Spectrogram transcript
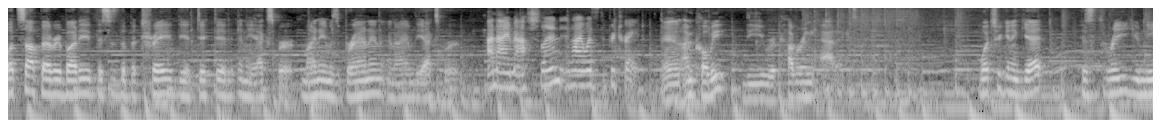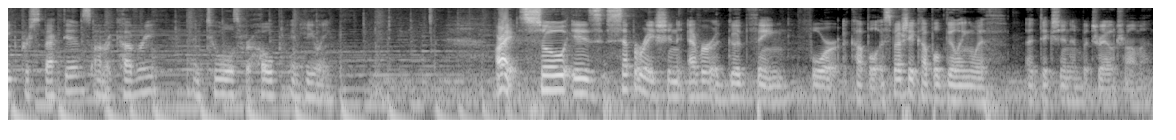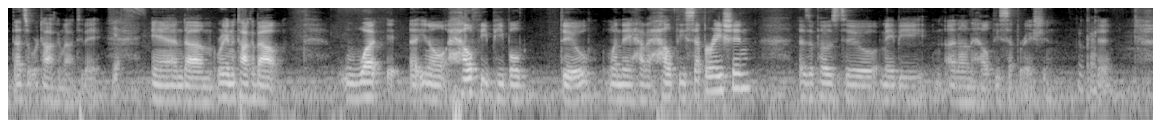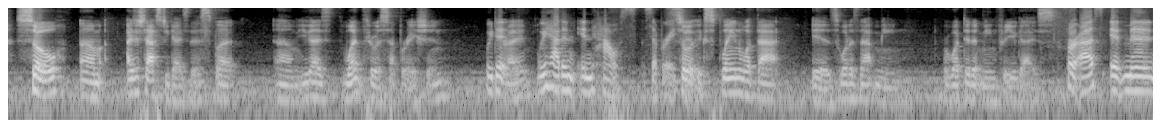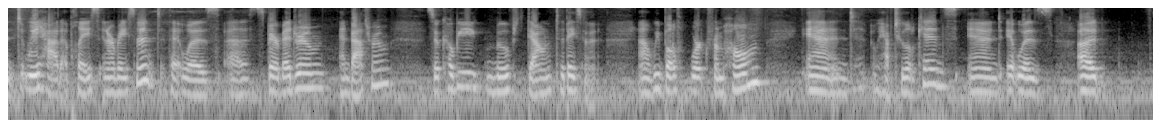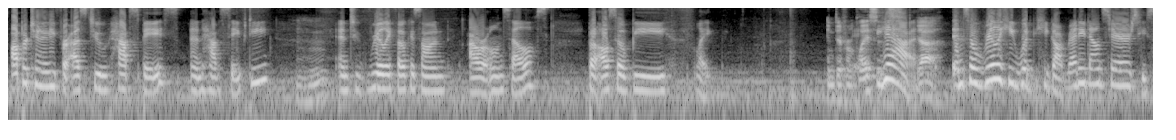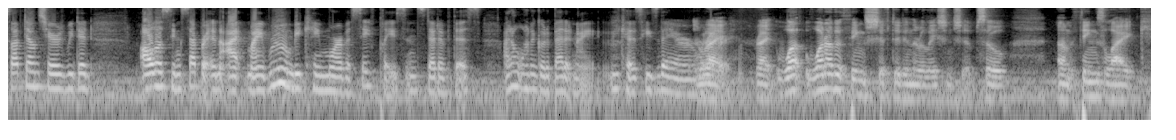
What's up, everybody? This is the Betrayed, the Addicted, and the Expert. My name is Brannon, and I am the expert. And I'm Ashlyn, and I was the betrayed. And I'm Kobe, the recovering addict. What you're going to get is three unique perspectives on recovery and tools for hope and healing. All right, so is separation ever a good thing for a couple, especially a couple dealing with addiction and betrayal trauma? That's what we're talking about today. Yes. And um, we're going to talk about what uh, you know healthy people do when they have a healthy separation, as opposed to maybe an unhealthy separation. Okay. Okay. So um, I just asked you guys this, but um, you guys went through a separation. We did. Right. We had an in-house separation. So explain what that is. What does that mean? Or what did it mean for you guys? For us, it meant we had a place in our basement that was a spare bedroom and bathroom. So Kobe moved down to the basement. Uh, we both work from home, and we have two little kids, and it was a opportunity for us to have space and have safety, and to really focus on our own selves, but also be like In different places? Yeah. Yeah. and so really he would he got ready downstairs he slept downstairs we did all those things separate and i my room became more of a safe place instead of this i don't want to go to bed at night because he's there whatever. Right, right. What what other things shifted in the relationship? So, um, things like,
